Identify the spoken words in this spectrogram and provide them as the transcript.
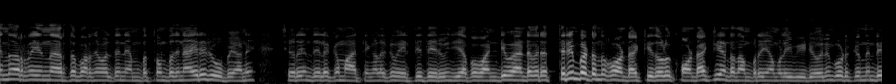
എന്ന് പറഞ്ഞു നേരത്തെ പറഞ്ഞ പോലെ തന്നെ എൺപത്തൊമ്പതിനായിരം രൂപയാണ്. ചെറിയ എന്തെങ്കിലുമൊക്കെ മാറ്റങ്ങളൊക്കെ വരുത്തി തരുകയും ചെയ്യും. അപ്പോൾ വണ്ടി വേണ്ടവർ എത്രയും പെട്ടെന്ന് കോൺടാക്ട് ചെയ്തോളൂ. കോൺടാക്ട് ചെയ്യേണ്ട നമ്പർ നമ്മൾ ഈ വീഡിയോയിലും കൊടുക്കുന്നുണ്ട്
